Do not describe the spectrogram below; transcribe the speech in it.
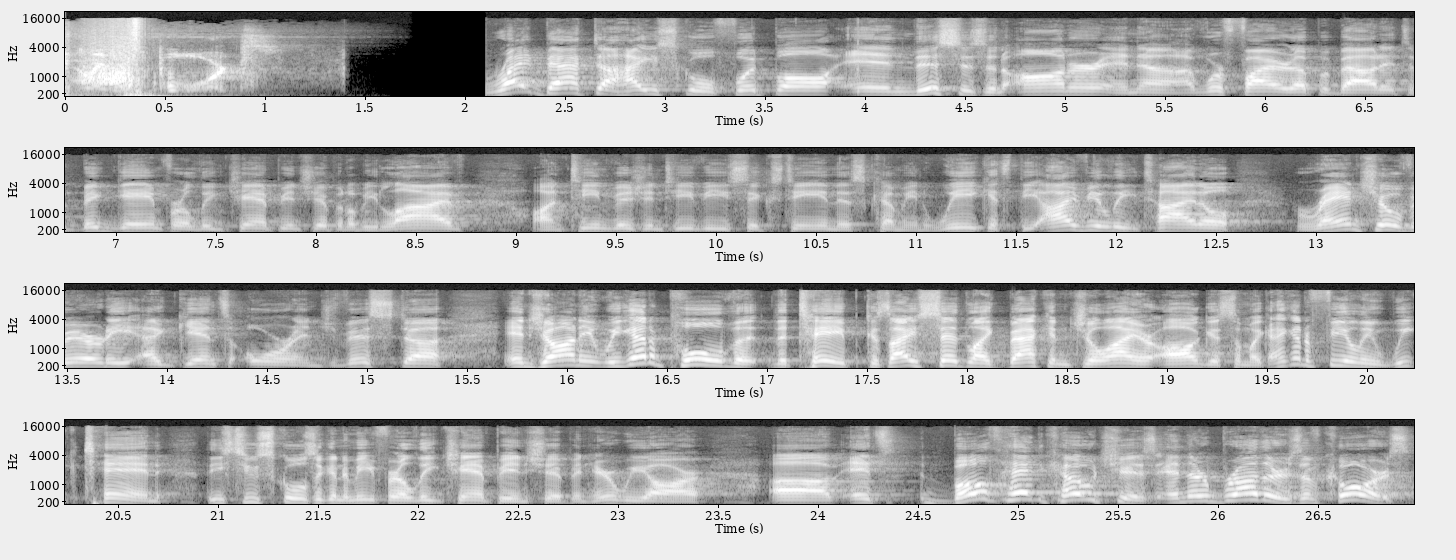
Sports. Right back to high school football, and this is an honor, and uh, we're fired up about it. It's a big game for a league championship. It'll be live on Team Vision TV 16 this coming week. It's the Ivy League title, Rancho Verde against Orange Vista. And Johnny, we got to pull the, the tape because I said like back in July or August, I'm like, I got a feeling week 10, these two schools are going to meet for a league championship, and here we are. Uh, it's both head coaches and their brothers, of course.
